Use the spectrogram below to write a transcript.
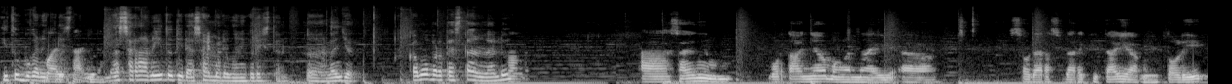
Itu bukan Baik, Kristen. Iya. Nasrani itu tidak sama dengan Kristen. Nah lanjut. Kamu Protestan lalu? Ah, saya ingin bertanya mengenai ah, saudara-saudara kita yang Katolik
